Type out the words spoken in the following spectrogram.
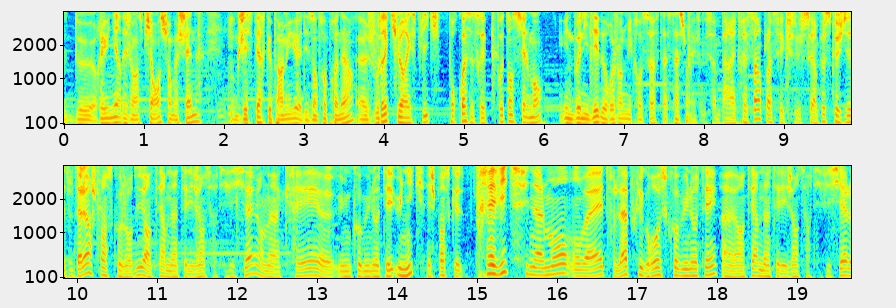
de, réunir des gens inspirants sur ma chaîne, mhm. donc j'espère que parmi eux il y a des entrepreneurs. Euh, je voudrais que tu leur expliques pourquoi ce serait potentiellement une bonne idée de rejoindre Microsoft à Station F. Ça me paraît très simple, hein. c'est un peu ce que je disais tout à l'heure. Je pense qu'aujourd'hui, en termes d'intelligence artificielle, on a créé euh, une communauté unique et je pense que très vite, finalement, on va être la plus grosse communauté en termes d'intelligence artificielle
